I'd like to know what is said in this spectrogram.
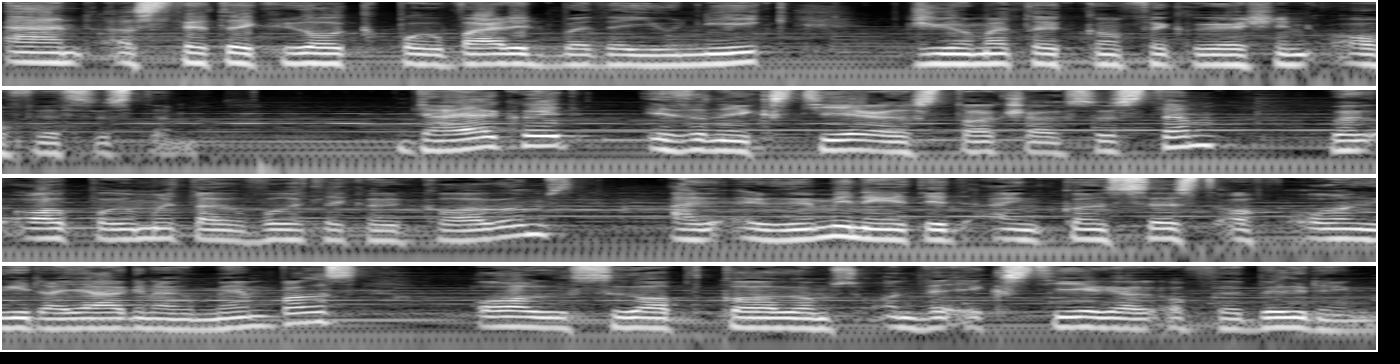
and aesthetic look provided by the unique geometric configuration of the system. Diagrid is an exterior structural system where all perimeter vertical columns are eliminated and consist of only diagonal members or sloped columns on the exterior of the building.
